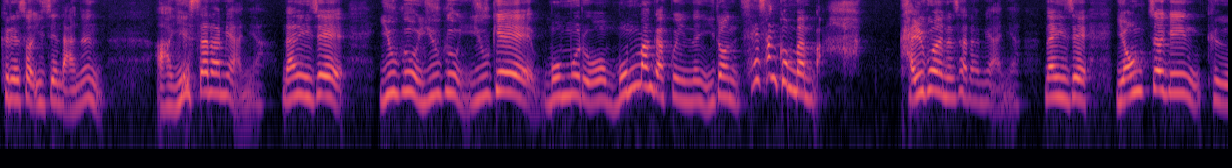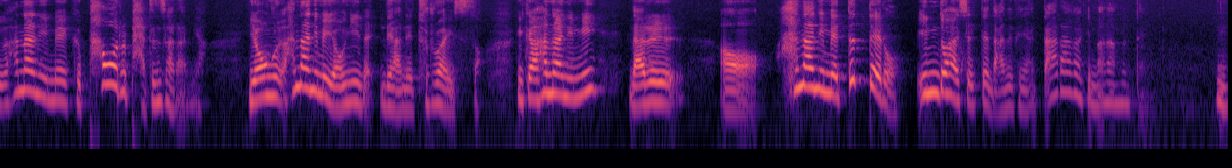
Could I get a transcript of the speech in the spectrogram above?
그래서 이제 나는 아, 옛사람이 아니야. 나는 이제 유구, 유구, 육의 몸으로 몸만 갖고 있는 이런 세상 것만 막 갈구하는 사람이 아니야. 나 이제 영적인 그 하나님의 그 파워를 받은 사람이야. 영을, 하나님의 영이 내- 내 안에 들어와 있어. 그러니까 하나님이 나를, 어, 하나님의 뜻대로 인도하실 때 나는 그냥 따라가기만 하면 돼. 음,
